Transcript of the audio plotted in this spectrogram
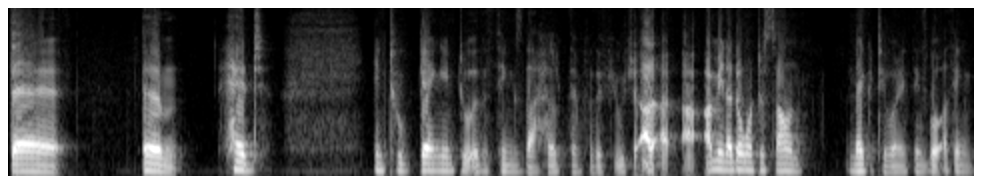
their um, head into getting into other things that help them for the future. I, I, I mean, I don't want to sound negative or anything, but I think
